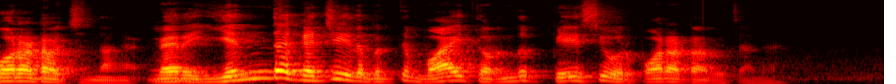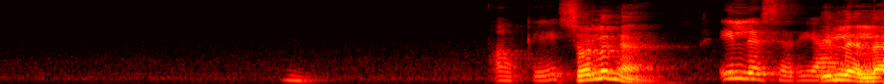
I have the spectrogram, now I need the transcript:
போராட்டம் வச்சிருந்தாங்க. வேற எந்த கட்சி இதை பத்தி வாய் திறந்து பேசி ஒரு போராட்டம் வச்சாங்க ஓகே. சொல்லுங்க. இல்ல சார் இல்ல இல்ல.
